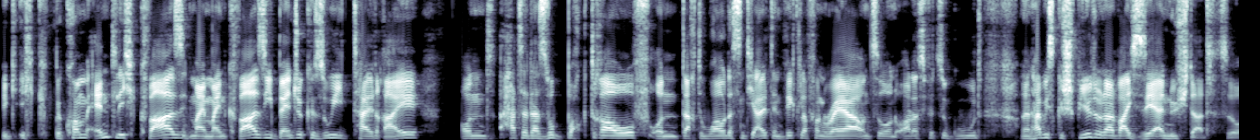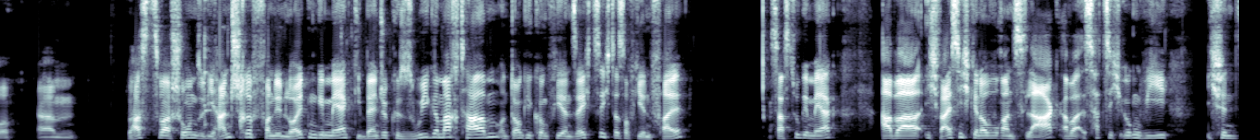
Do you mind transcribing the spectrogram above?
ich, ich bekomme endlich quasi mein, mein quasi Banjo-Kazooie Teil 3 und hatte da so Bock drauf und dachte, wow, das sind die alten Entwickler von Rare und so und oh, das wird so gut. Und dann habe ich es gespielt und dann war ich sehr ernüchtert. So, ähm, du hast zwar schon so die Handschrift von den Leuten gemerkt, die Banjo Kazooie gemacht haben und Donkey Kong 64, das auf jeden Fall. Das hast du gemerkt. Aber ich weiß nicht genau, woran es lag, aber es hat sich irgendwie, ich finde,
